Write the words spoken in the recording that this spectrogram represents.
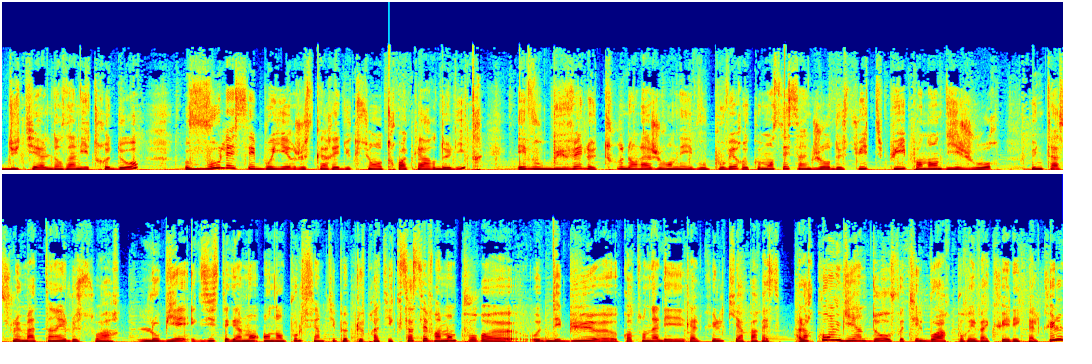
du tilleul dans un litre d'eau. Vous laissez bouillir jusqu'à réduction aux trois quarts de litre et vous buvez le tout dans la journée. Vous pouvez recommencer 5 jours de suite, puis pendant 10 jours, une tasse le matin et le soir. L'aubier existe également en ampoule, c'est un petit peu plus pratique. Ça, c'est vraiment pour euh, au début, euh, quand on a les calculs qui apparaissent. Alors, combien d'eau faut-il boire pour évacuer les calculs?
